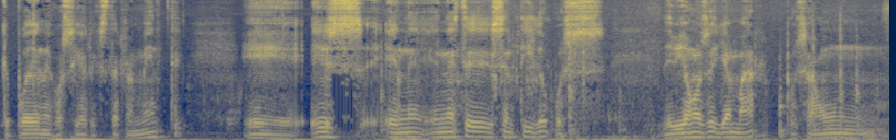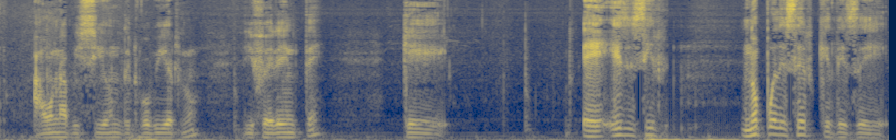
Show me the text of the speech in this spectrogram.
que puede negociar externamente. Eh, es en, en este sentido, pues debíamos de llamar pues a un a una visión del gobierno diferente que eh, es decir no puede ser que desde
